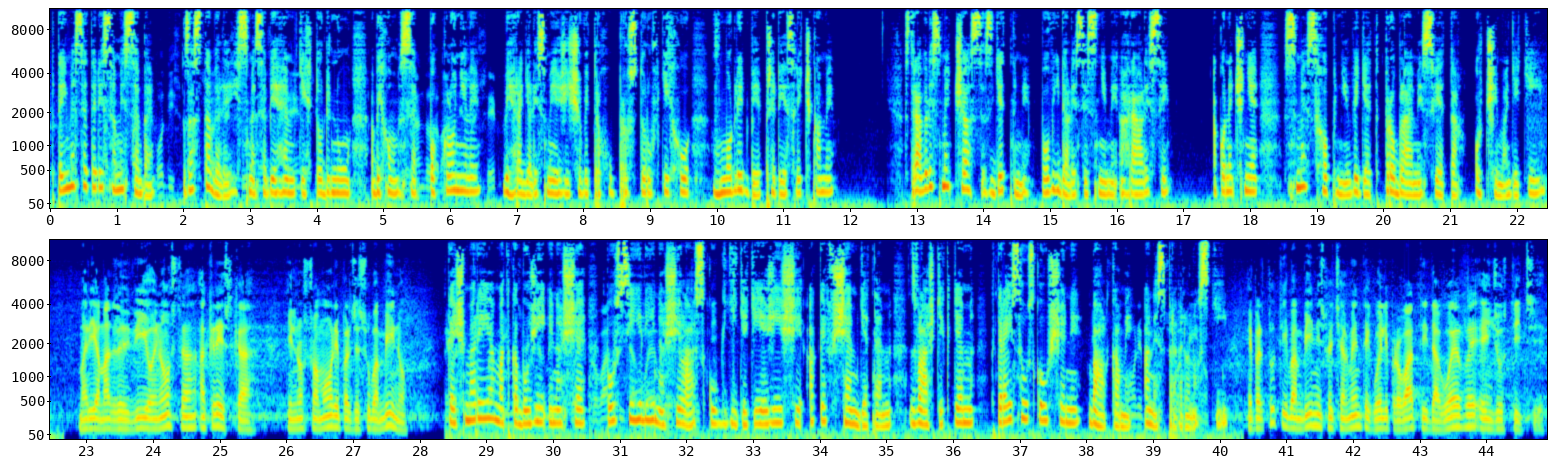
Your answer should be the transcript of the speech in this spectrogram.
Ptejme se tedy sami sebe. Zastavili jsme se během těchto dnů, abychom se poklonili, vyhradili jsme Ježíšovi trochu prostoru v tichu, v modlitbě před jesličkami. Strávili jsme čas s dětmi, povídali si s nimi a hráli si. A konečně jsme schopni vidět problémy světa očima dětí. Maria Madre di Dio e nostra accresca il nostro amore per Gesù bambino. Kež Maria, Matka Boží i naše, posílí naši lásku k dítěti Ježíši a ke všem dětem, zvláště k těm, které jsou zkoušeny válkami a nespravedlností. e e.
